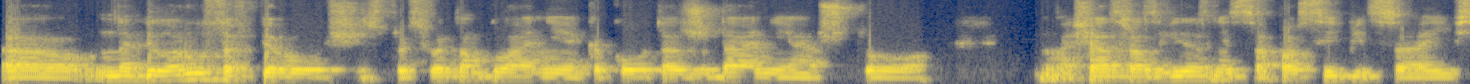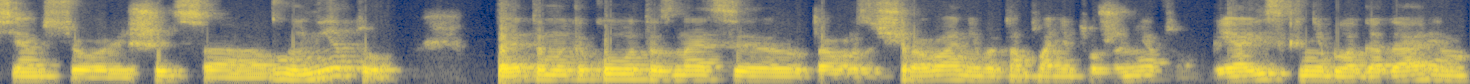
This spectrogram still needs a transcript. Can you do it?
э, на белорусов в первую очередь. То есть в этом плане какого-то ожидания, что сейчас разверзнется, посыпется и всем все решится, ну, нету. Поэтому какого-то, знаете, там, разочарования в этом плане тоже нету. Я искренне благодарен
